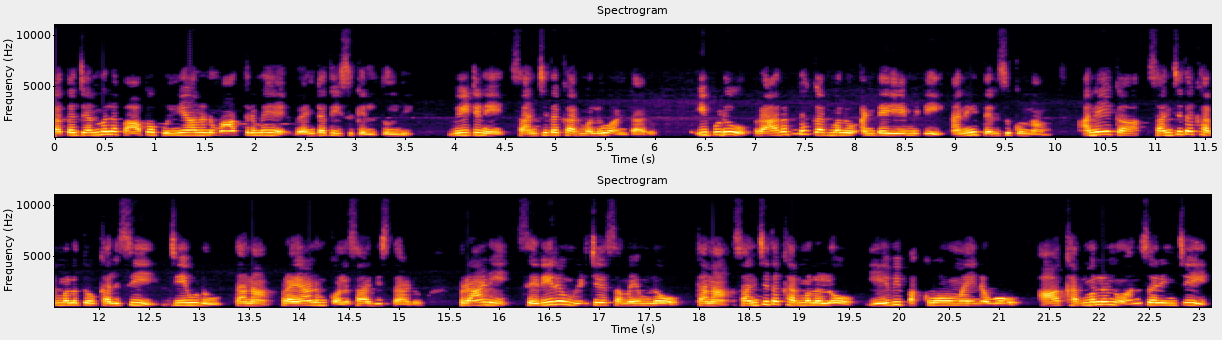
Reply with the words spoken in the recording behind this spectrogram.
గత జన్మల పాప పుణ్యాలను మాత్రమే వెంట తీసుకెళ్తుంది. వీటిని సంచిత కర్మలు అంటారు. ఇప్పుడు ప్రారంధ కర్మలు అంటే ఏమిటి అని తెలుసుకున్నాం అనేక సంచిత కర్మలతో కలిసి జీవుడు తన ప్రయాణం కొనసాగిస్తాడు. ప్రాణి శరీరం విడిచే సమయంలో తన సంచిత కర్మలలో ఏవి పక్వమైనవో ఆ కర్మలను అనుసరించి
